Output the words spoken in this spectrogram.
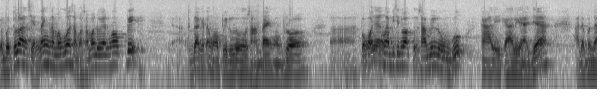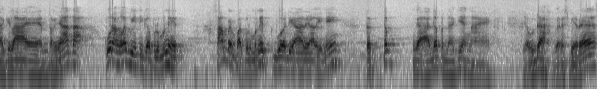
Kebetulan si Neng sama gua sama-sama doyan ngopi. Ya, udah kita ngopi dulu, santai ngobrol. Uh, pokoknya ngabisin waktu sambil nunggu kali-kali aja ada pendaki lain. Ternyata kurang lebih 30 menit sampai 40 menit gua di areal ini tetap nggak ada pendaki yang naik. Ya udah beres-beres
